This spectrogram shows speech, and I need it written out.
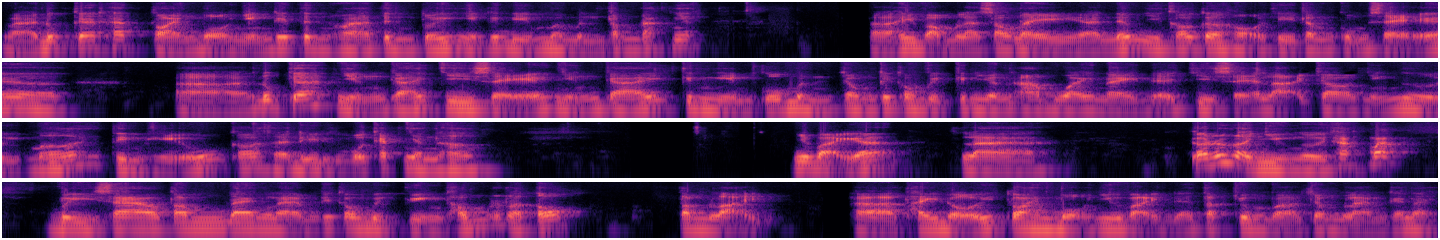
và đúc kết hết toàn bộ những cái tinh hoa tinh túy những cái điểm mà mình tâm đắc nhất. À, hy vọng là sau này à, nếu như có cơ hội thì tâm cũng sẽ à, đúc kết những cái chia sẻ những cái kinh nghiệm của mình trong cái công việc kinh doanh Amway này để chia sẻ lại cho những người mới tìm hiểu có thể đi được một cách nhanh hơn. Như vậy á là có rất là nhiều người thắc mắc vì sao tâm đang làm cái công việc truyền thống rất là tốt. Tâm lại à, thay đổi toàn bộ như vậy để tập trung vào trong làm cái này.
